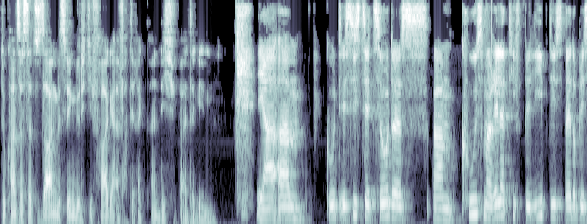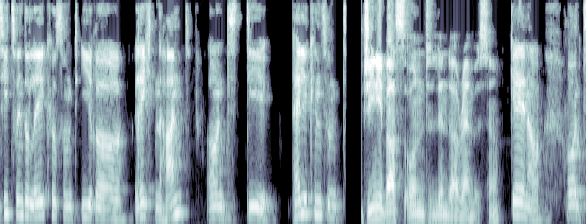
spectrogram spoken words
du kannst was dazu sagen, deswegen würde ich die Frage einfach direkt an dich weitergeben. Ja, ähm, gut, es ist jetzt so, dass ähm, Kuzma relativ beliebt ist bei der Besitzerin der Lakers und ihrer rechten Hand und die Pelicans und Genie Bass und Linda Rambis, ja? Genau. Und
